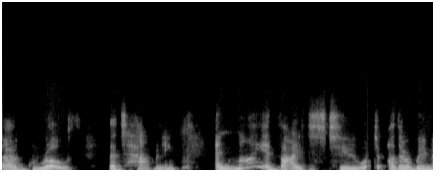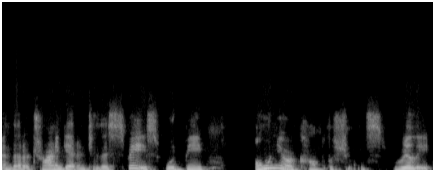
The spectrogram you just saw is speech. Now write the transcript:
uh, growth that's happening. And my advice to, to other women that are trying to get into this space would be own your accomplishments, really.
